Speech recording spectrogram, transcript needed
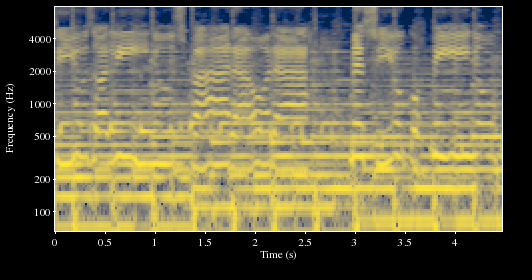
Mexe os olhinhos para orar, mexe o corpinho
